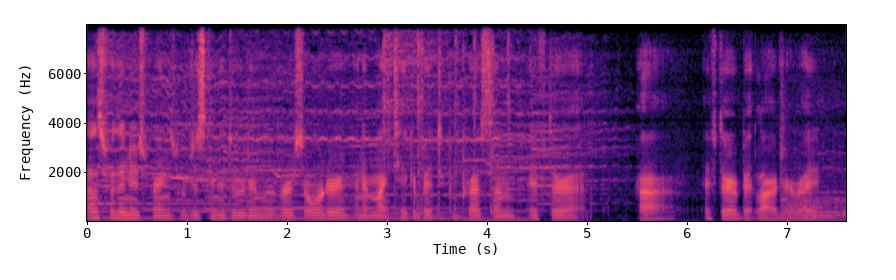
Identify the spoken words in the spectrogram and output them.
As for the new springs, we're just going to do it in reverse order, and it might take a bit to compress them if they're uh, if they're a bit larger, right?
